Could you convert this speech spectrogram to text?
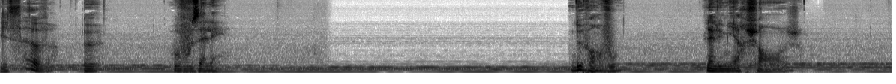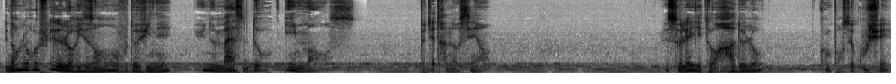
Ils savent, eux, où vous allez. Devant vous, la lumière change. Et dans le reflet de l'horizon, vous devinez une masse d'eau immense, peut-être un océan. Le soleil est au ras de l'eau, comme pour se coucher,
